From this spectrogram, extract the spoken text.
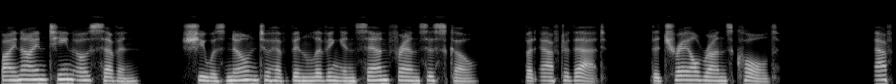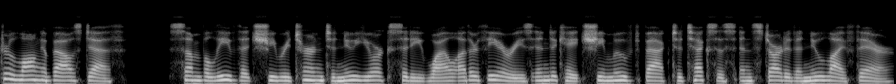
By 1907, she was known to have been living in San Francisco, but after that, the trail runs cold. After Longabaugh's death, some believe that she returned to New York City while other theories indicate she moved back to Texas and started a new life there.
